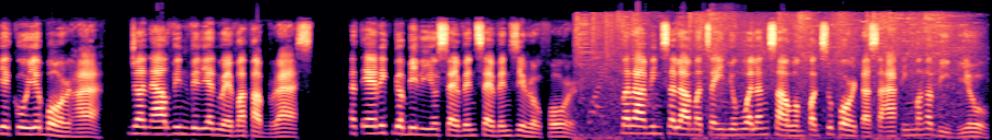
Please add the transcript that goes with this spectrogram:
Yekuya Borja, John Alvin Villanueva Cabras, at Eric Gabilio 7704. Maraming salamat sa inyong walang sawang pagsuporta sa aking mga video.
